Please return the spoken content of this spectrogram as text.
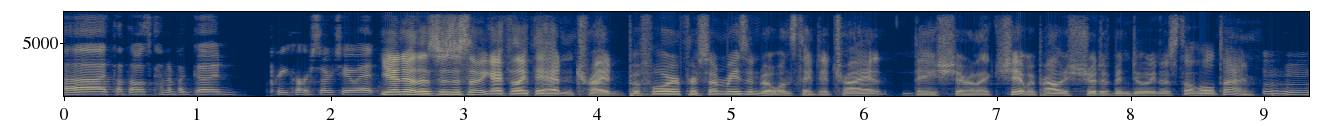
Uh, I thought that was kind of a good precursor to it. Yeah, no, this is just something I feel like they hadn't tried before for some reason, but once they did try it, they sure like shit. We probably should have been doing this the whole time. hmm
